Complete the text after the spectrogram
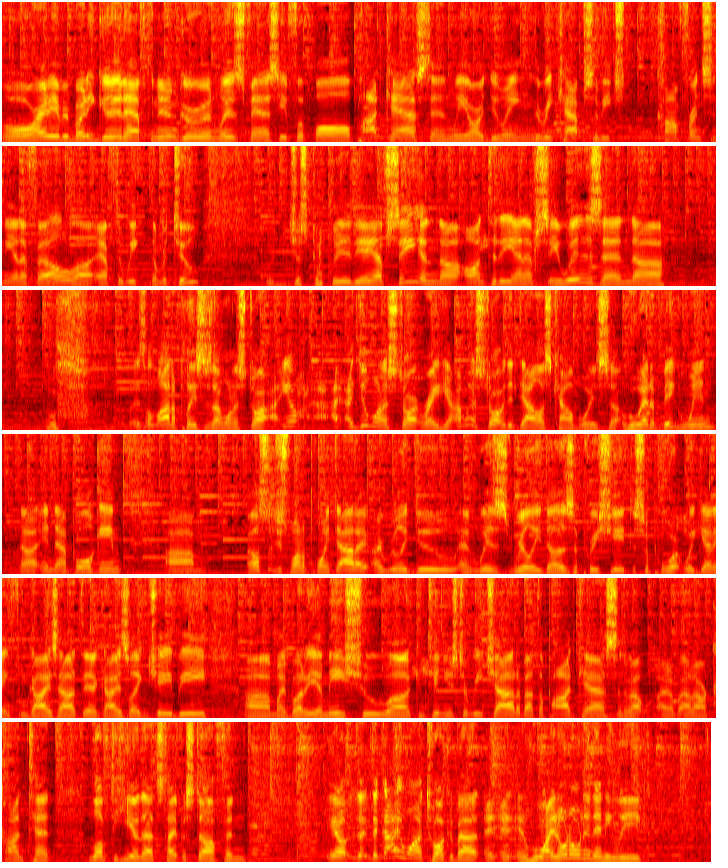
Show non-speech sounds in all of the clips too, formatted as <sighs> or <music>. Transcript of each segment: All righty, everybody. Good afternoon. Guru and Wiz Fantasy Football Podcast, and we are doing the recaps of each conference in the NFL uh, after week number two. We've just completed the AFC and uh, on to the NFC Wiz, and uh, oof, there's a lot of places I want to start. You know, I, I do want to start right here. I'm going to start with the Dallas Cowboys, uh, who had a big win uh, in that ball game. Um, I also just want to point out I, I, really do, and Wiz really does appreciate the support we're getting from guys out there, guys like JB, uh, my buddy Amish, who uh, continues to reach out about the podcast and about about our content. Love to hear that type of stuff. And you know, the, the guy I want to talk about, and, and who I don't own in any league,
